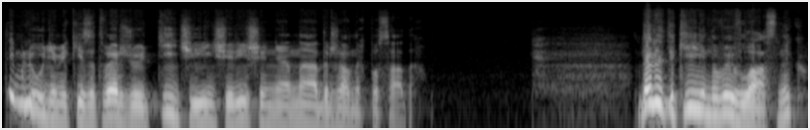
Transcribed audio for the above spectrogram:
тим людям, які затверджують ті чи інші рішення на державних посадах. Далі такий новий власник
